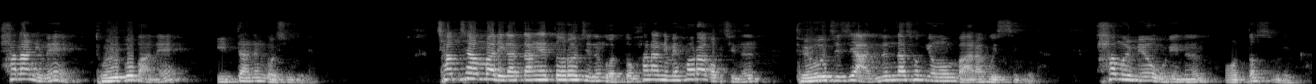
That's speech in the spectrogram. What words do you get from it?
하나님의 돌봄 안에 있다는 것입니다. 참새 한 마리가 땅에 떨어지는 것도 하나님의 허락 없이는 되어지지 않는다 성경은 말하고 있습니다. 하물며 우리는 어떻습니까?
